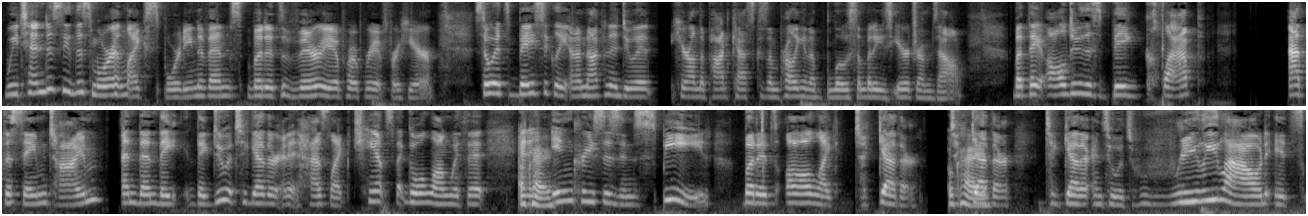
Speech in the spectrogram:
we tend to see this more in like sporting events, but it's very appropriate for here. So, it's basically, and I'm not going to do it here on the podcast because I'm probably going to blow somebody's eardrums out, but they all do this big clap at the same time and then they they do it together and it has like chants that go along with it and Okay. it increases in speed but it's all like together Okay. together together and so it's really loud it's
